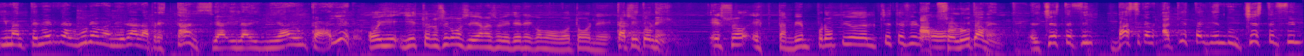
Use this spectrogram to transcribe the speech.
y mantener de alguna manera la prestancia y la dignidad de un caballero. Oye, y esto no sé cómo se llama eso que tiene como botones. Capitoné. ¿Eso es también propio del Chesterfield? o- Absolutamente. El Chesterfield, básicamente, aquí estáis viendo un Chesterfield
